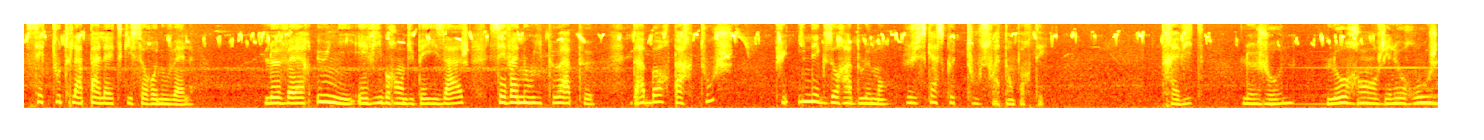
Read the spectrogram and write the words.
C'est toute la palette qui se renouvelle. Le vert uni et vibrant du paysage s'évanouit peu à peu, d'abord par touche, puis inexorablement jusqu'à ce que tout soit emporté. Très vite, le jaune, l'orange et le rouge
